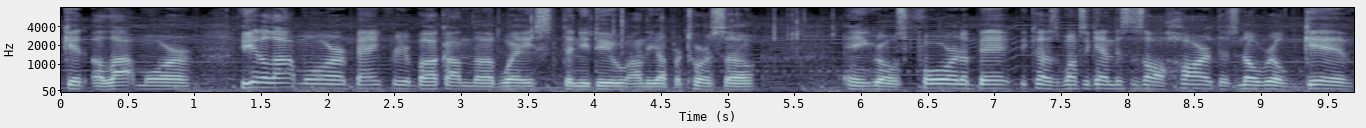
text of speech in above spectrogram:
get a lot more. You get a lot more bang for your buck on the waist than you do on the upper torso. And he goes forward a bit because once again, this is all hard. There's no real give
